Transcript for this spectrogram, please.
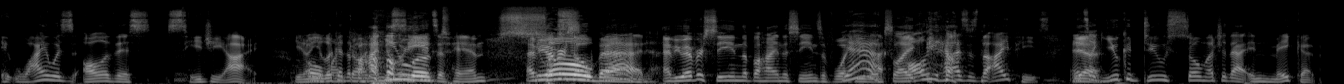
it, why was all of this cgi you know Oh you look at the God, behind the scenes of him Have so you ever- so bad. bad. Have you ever seen the behind the scenes of what yeah he looks like? all he has is the eyepiece and it's like you could do so much of that in makeup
